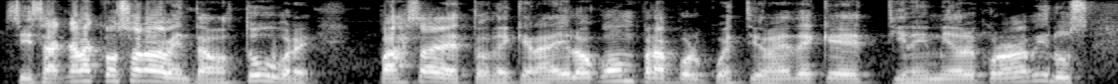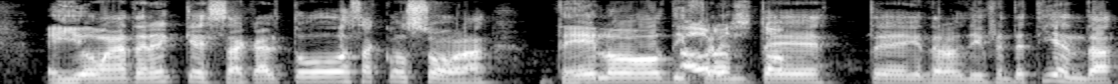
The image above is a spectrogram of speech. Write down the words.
si sacan la consola a la venta en octubre, pasa esto de que nadie lo compra por cuestiones de que tienen miedo del coronavirus, ellos van a tener que sacar todas esas consolas de los diferentes, este, de las diferentes tiendas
